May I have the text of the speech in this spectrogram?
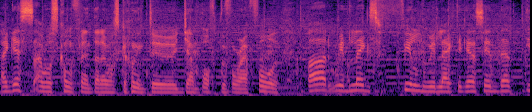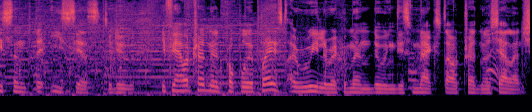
I guess I was confident that I was going to jump off before I fall, but with legs filled with lactic acid, that isn't the easiest to do. If you have a treadmill properly placed, I really recommend doing this maxed out treadmill challenge.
